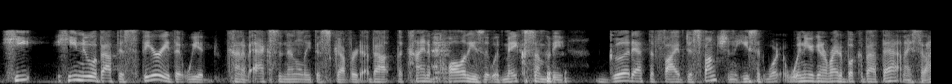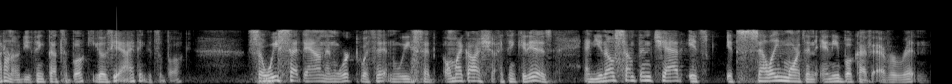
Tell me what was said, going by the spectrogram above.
he he knew about this theory that we had kind of accidentally discovered about the kind of qualities that would make somebody good at the five dysfunction. He said, "When are you going to write a book about that?" And I said, "I don't know. Do you think that's a book?" He goes, "Yeah, I think it's a book." So we sat down and worked with it, and we said, "Oh my gosh, I think it is." And you know something, Chad? It's it's selling more than any book I've ever written.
